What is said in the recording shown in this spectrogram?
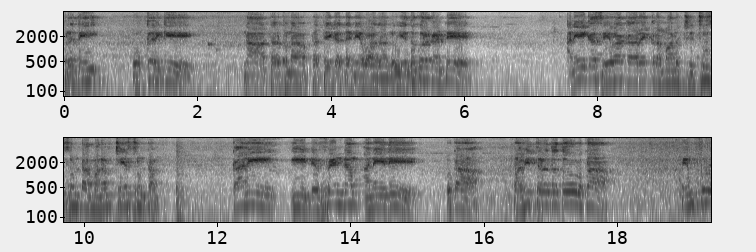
ప్రతి ఒక్కరికి నా తరపున ప్రత్యేక ధన్యవాదాలు. ఎందుకొరకంటే అనేక సేవా కార్యక్రమాలు చూ- చూస్తుంటాం మనం చేస్తుంటాం. కానీ ఈ డెఫెండమ్ అనేది ఒక పవిత్రతతో ఒక టెంపుల్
